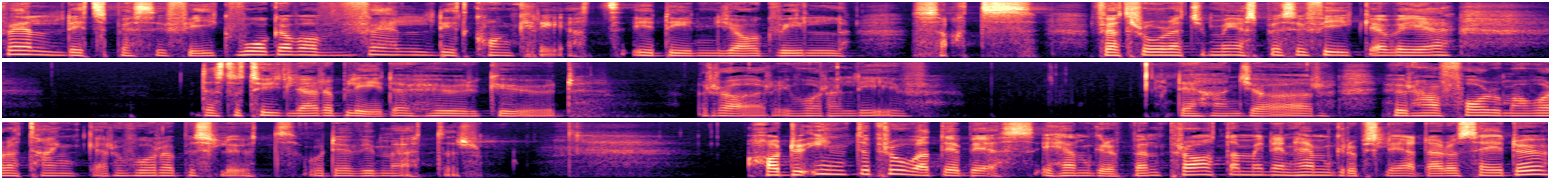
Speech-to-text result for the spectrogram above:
väldigt specifik, våga vara väldigt konkret i din jag vill-sats. För jag tror att ju mer specifika vi är, desto tydligare blir det hur Gud rör i våra liv. Det han gör, hur han formar våra tankar och våra beslut och det vi möter. Har du inte provat DBS i hemgruppen, prata med din hemgruppsledare och säg du,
